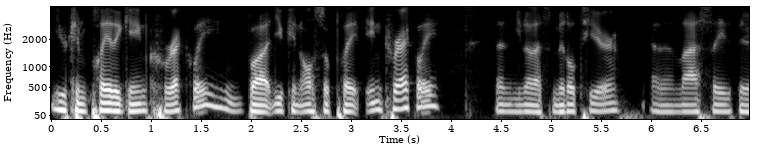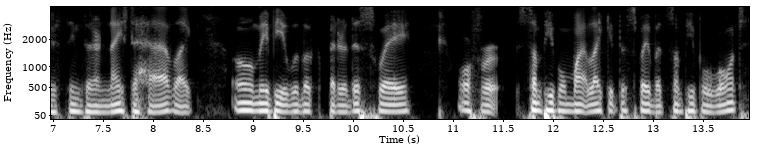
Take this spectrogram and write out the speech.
you can play the game correctly, but you can also play it incorrectly, then you know that's middle tier. And then lastly, there's things that are nice to have, like oh maybe it would look better this way, or for some people might like it this way, but some people won't.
